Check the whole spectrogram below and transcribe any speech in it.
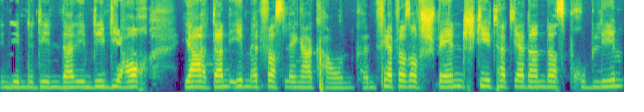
indem, denen dann, indem die auch ja dann eben etwas länger kauen können. Pferd, was auf Spänen steht, hat ja dann das Problem,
